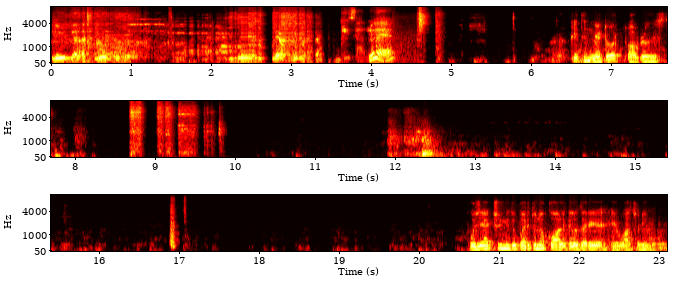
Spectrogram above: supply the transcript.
चालू काहीतरी नेटवर्क प्रॉब्लेम दिसते पूजा ऍक्च्युली मी दुपारी तुला कॉल केला होता रे हे वाचून ये म्हणून.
